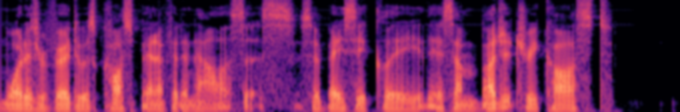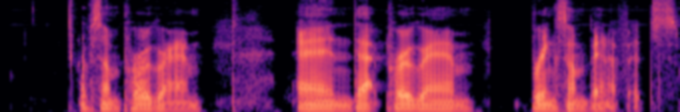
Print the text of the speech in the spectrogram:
what is referred to as cost benefit analysis. So basically, there's some budgetary cost of some program, and that program brings some benefits.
